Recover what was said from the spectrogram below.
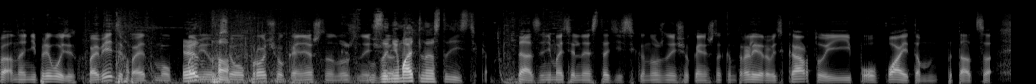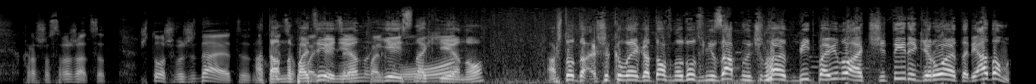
она не приводит к победе, поэтому, Это помимо да. всего прочего, конечно, нужно еще... Занимательная статистика. Да, занимательная статистика. Нужно еще, конечно, контролировать карту и по файтам пытаться хорошо сражаться. Что ж, выжидает. А там нападение есть на Кену. А что дальше? Клей готов, но тут внезапно начинают бить по вину, а четыре героя-то рядом,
